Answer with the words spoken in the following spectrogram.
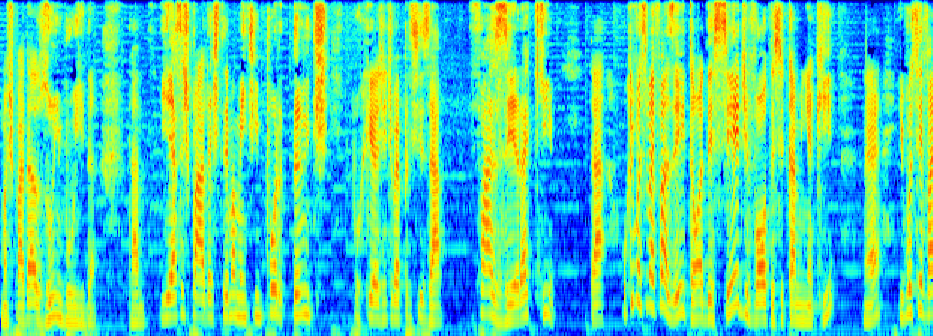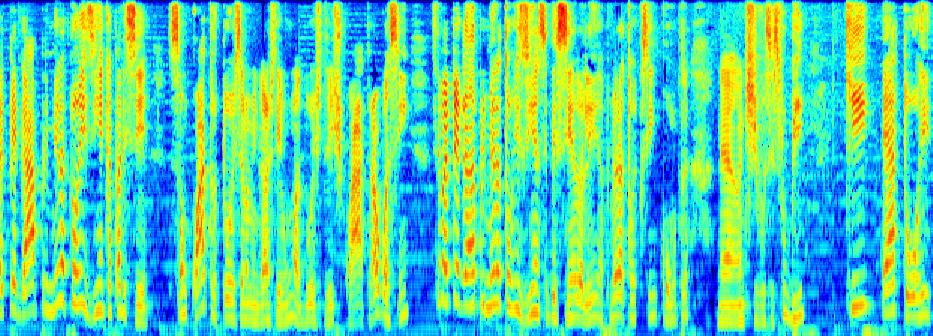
uma espada azul imbuída, tá? E essa espada é extremamente importante, porque a gente vai precisar fazer aqui, tá? O que você vai fazer, então, é descer de volta esse caminho aqui, né? E você vai pegar a primeira torrezinha que aparecer. São quatro torres, se não me engano, tem uma, duas, três, quatro, algo assim. Você vai pegar a primeira torrezinha, se descendo ali, a primeira torre que você encontra, né? Antes de você subir. Que é a torre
